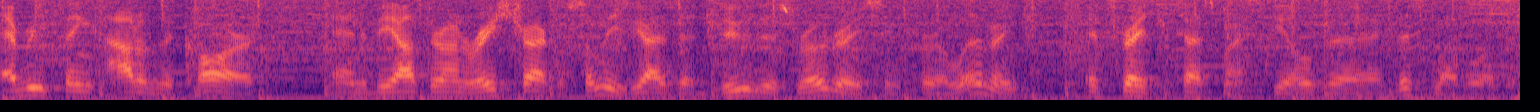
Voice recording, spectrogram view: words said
everything out of the car. And to be out there on a racetrack with some of these guys that do this road racing for a living, it's great to test my skills at this level of it.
